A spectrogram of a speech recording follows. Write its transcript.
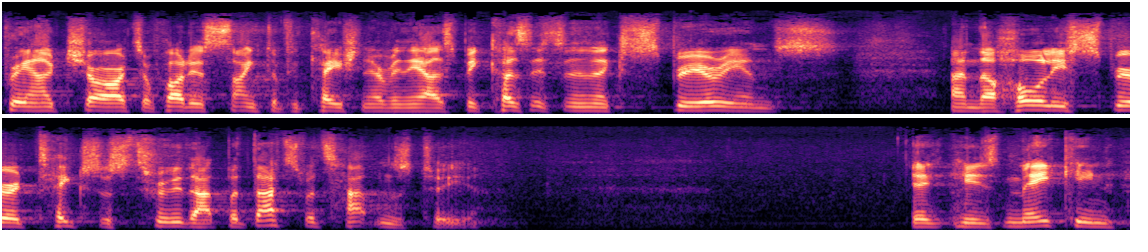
bring out charts of what is sanctification and everything else because it's an experience. And the Holy Spirit takes us through that. But that's what happens to you. He's making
